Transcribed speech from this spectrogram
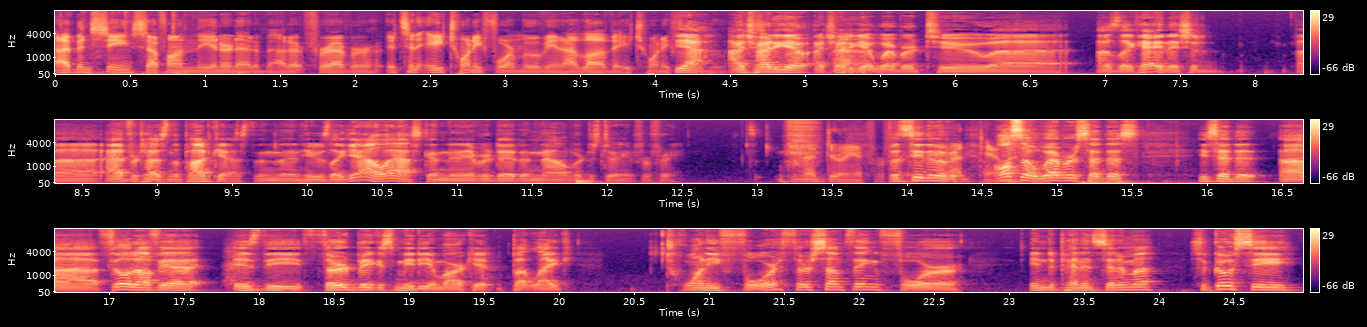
I've been seeing stuff on the internet about it forever. It's an A24 movie, and I love A24. Yeah, movies. I tried to get I tried to Um, get Weber to. Uh, I was like, hey, they should uh, advertise in the podcast, and then he was like, yeah, I'll ask, and they never did, and now we're just doing it for free. I'm not doing it for. But free. see the movie. Also, Weber said this. He said that uh, Philadelphia is the third biggest media market, but like 24th or something for independent cinema. So go see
